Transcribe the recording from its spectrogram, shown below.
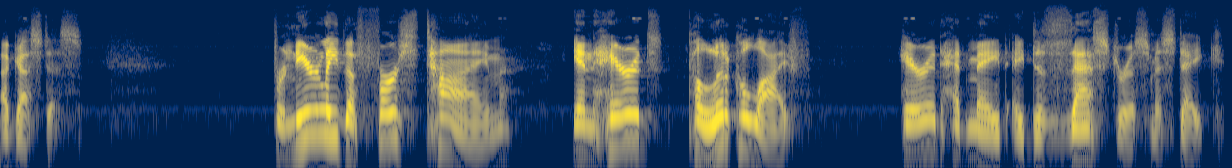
Augustus for nearly the first time in Herod's political life, Herod had made a disastrous mistake.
